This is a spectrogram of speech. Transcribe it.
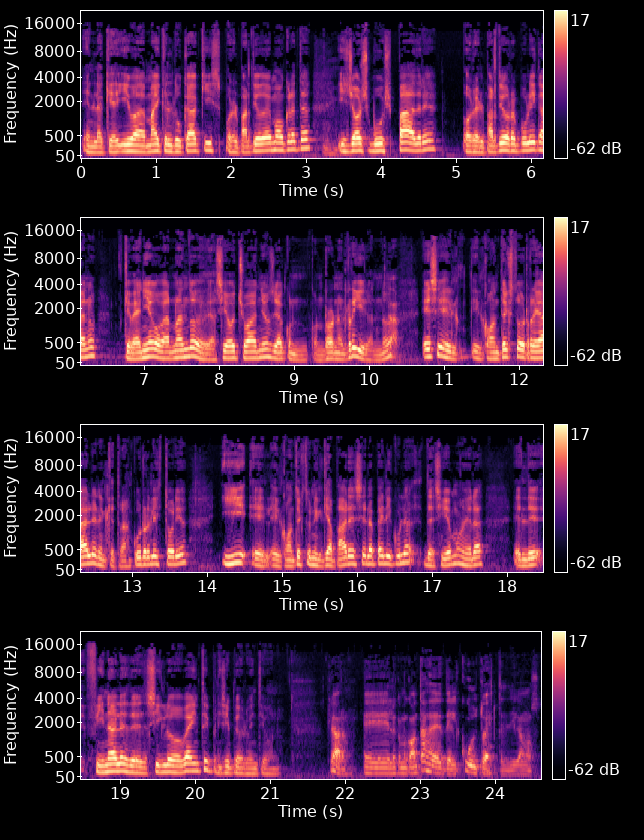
en la que iba Michael Dukakis por el Partido Demócrata y George Bush padre por el Partido Republicano, que venía gobernando desde hacía ocho años ya con, Ronald Reagan. ¿no? Ese es el, contexto real en el que transcurre la historia y el, el, contexto en el que aparece la película, decíamos, era el de finales del siglo XX y principios del XXI. Claro, eh, lo que me contás del culto este, digamos,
